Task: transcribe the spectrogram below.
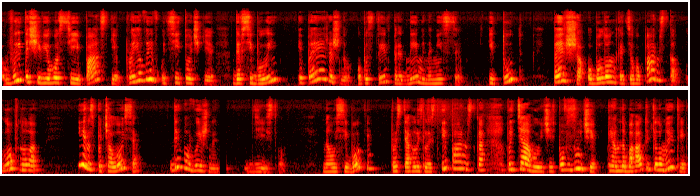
витащив його з цієї пастки, проявив у цій точці, де всі були, і бережно опустив перед ними на місце. І тут перша оболонка цього паростка лопнула, і розпочалося дивовижне дійство. На усі боки простяглись листки паростка, витягуючись, повзучи прямо на багато кілометрів.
